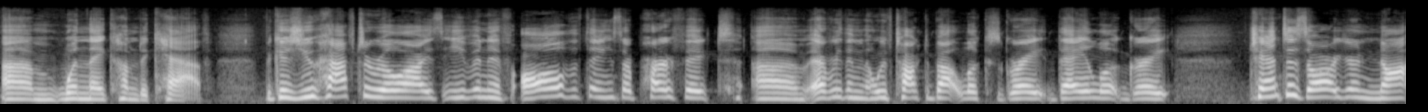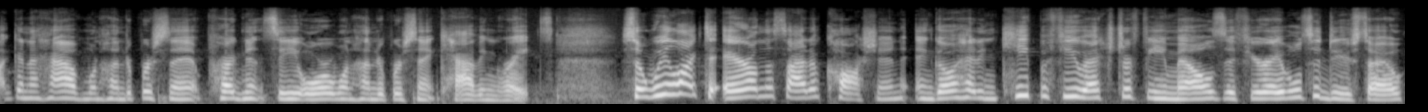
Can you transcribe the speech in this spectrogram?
um, when they come to calve. Because you have to realize even if all the things are perfect, um, everything that we've talked about looks great, they look great, chances are you're not going to have 100% pregnancy or 100% calving rates. So we like to err on the side of caution and go ahead and keep a few extra females if you're able to do so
